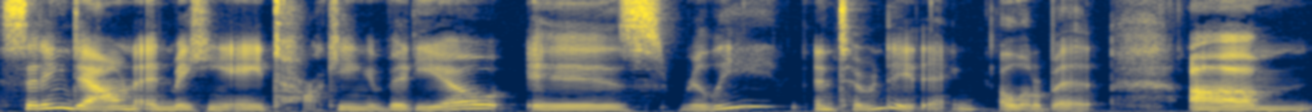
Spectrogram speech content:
Sitting down and making a talking video is really intimidating a little bit. Um,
